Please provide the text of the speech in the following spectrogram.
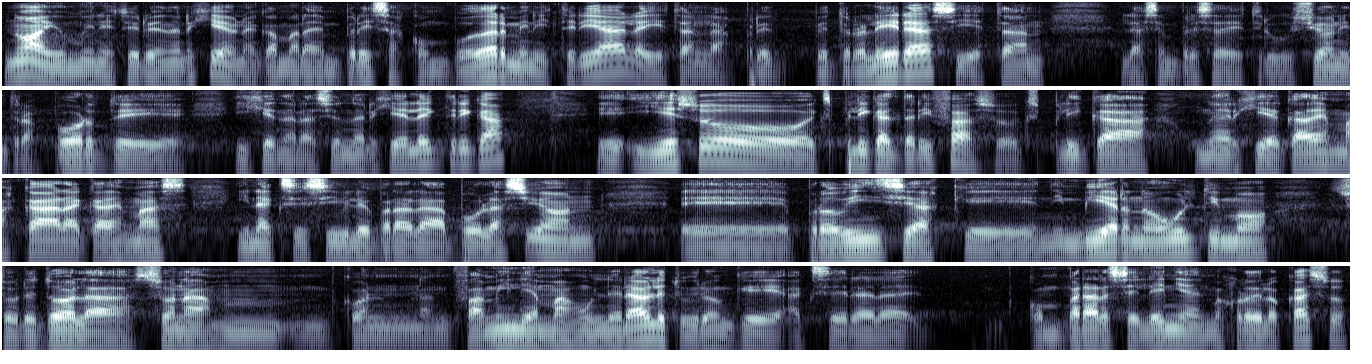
no hay un Ministerio de Energía, hay una Cámara de Empresas con poder ministerial, ahí están las petroleras y están las empresas de distribución y transporte y generación de energía eléctrica, eh, y eso explica el tarifazo, explica una energía cada vez más cara, cada vez más inaccesible para la población, eh, provincias que en invierno último, sobre todo las zonas mm, con familias más vulnerables, tuvieron que acceder a la comprarse leña en el mejor de los casos,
